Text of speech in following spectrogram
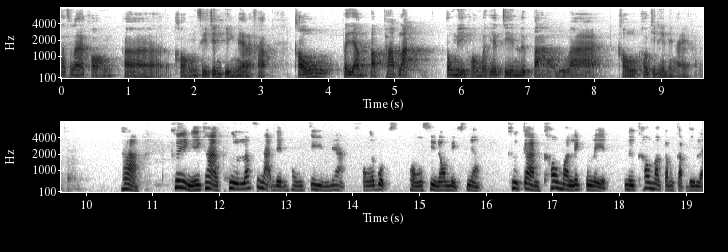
ทัศนะของอของสีจิ้นผิงเนี่ยนะครับเขาพยายามปรับภาพลักษณ์ตรงนี้ของประเทศจีนหรือเปล่าหรือว่าเขาเขาคิดเห็นยังไงครับอาจารย์ค่ะคืออย่างนี้ค่ะ คือลักษณะเด่นของจีนเนี่ยของระบบของซีโนมิกส์เนี่ยคือการเข้ามาเลกูเลตหรือเข้ามากำกับดูแล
